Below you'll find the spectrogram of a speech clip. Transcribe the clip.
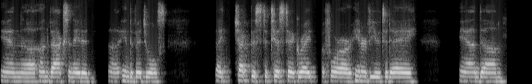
in uh, unvaccinated uh, individuals. I checked the statistic right before our interview today, and um,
